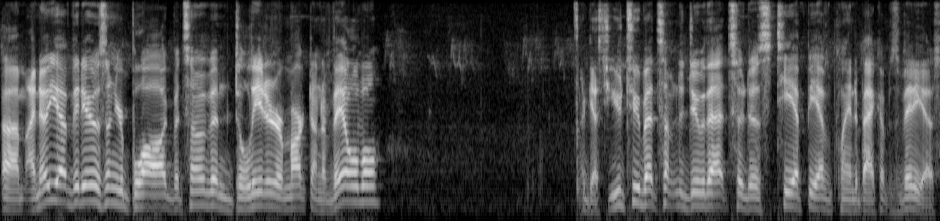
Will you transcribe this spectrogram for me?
Um, I know you have videos on your blog, but some of them deleted or marked unavailable. I guess YouTube had something to do with that. So does TFB have a plan to back up its videos?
